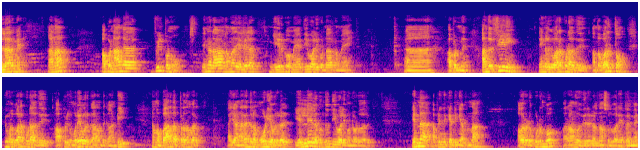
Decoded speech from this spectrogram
எல்லாருமே. ஆனால் அப்போ நாங்கள் ஃபீல் பண்ணுவோம். என்னடா நம்ம எல்லையில் இங்கே இருக்கோமே தீபாவளி கொண்டாடுறோமே அப்படின்னு. அந்த ஃபீலிங் எங்களுக்கு வரக்கூடாது அந்த வருத்தம் இவங்களுக்கு வரக்கூடாது அப்படின்னு ஒரே ஒரு காரணத்துக்காண்டி நம்ம பாரத பிரதமர் ஐயா நரேந்திர மோடி அவர்கள் எல்லையில் வந்து தீபாவளி கொண்டாடுவார். என்ன அப்படின்னு கேட்டிங்க அப்படின்னா அவரோட குடும்பம் ராணுவ வீரர்கள் தான் சொல்லுவார் எப்பயுமே.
